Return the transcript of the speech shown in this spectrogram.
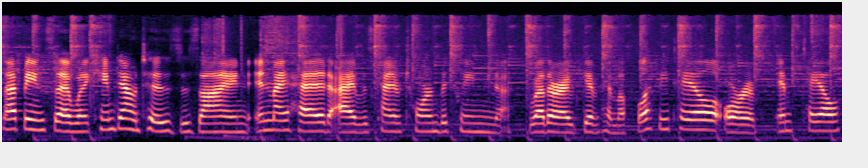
That being said, when it came down to his design, in my head I was kind of torn between whether I'd give him a fluffy tail or an imp tail,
